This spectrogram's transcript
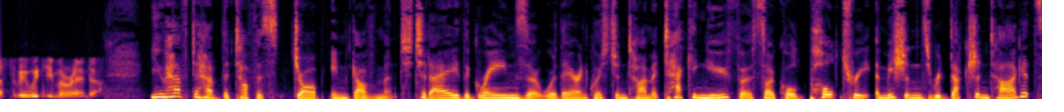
Nice to be with you, Miranda. You have to have the toughest job in government. Today, the Greens were there in question time attacking you for so called paltry emissions reduction targets.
